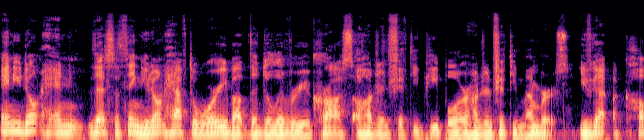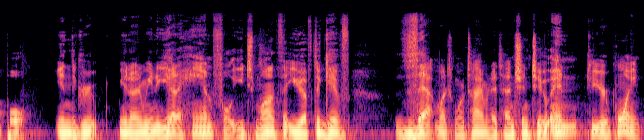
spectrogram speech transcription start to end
And you don't, and that's the thing. You don't have to worry about the delivery across 150 people or 150 members. You've got a couple in the group. You know what I mean? You got a handful each month that you have to give that much more time and attention to. And to your point,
